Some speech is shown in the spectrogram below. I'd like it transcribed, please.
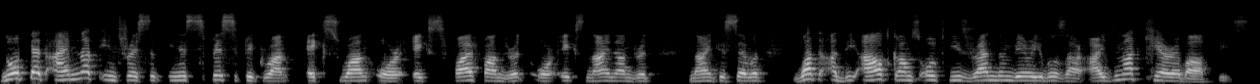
Note that I'm not interested in a specific run, X1 or X500 or X997. What are the outcomes of these random variables are. I do not care about this.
